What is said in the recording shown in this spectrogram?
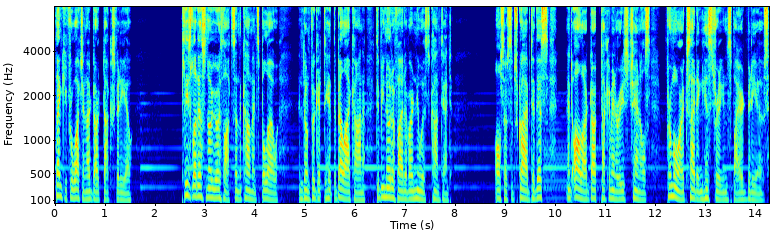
Thank you for watching our Dark Docs video. Please let us know your thoughts in the comments below, and don't forget to hit the bell icon to be notified of our newest content. Also, subscribe to this and all our Dark Documentaries channels for more exciting history inspired videos.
